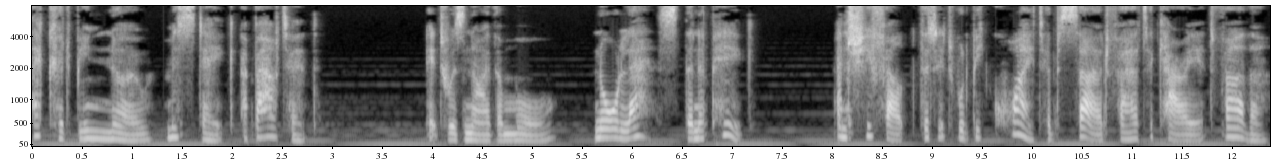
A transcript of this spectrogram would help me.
there could be no mistake about it. It was neither more nor less than a pig, and she felt that it would be quite absurd for her to carry it further.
